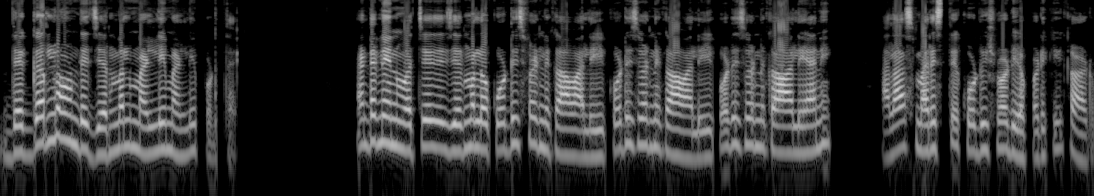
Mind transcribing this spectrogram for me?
దగ్గరలో ఉండే జన్మలు మళ్ళీ మళ్ళీ పుడతాయి. అంటే నేను వచ్చే జన్మలో కోటీశ్వరుని కావాలి కోటీశ్వరుని కావాలి కోటీశ్వరుని కావాలి అని అలా స్మరిస్తే కోటీశ్వరుడు ఎప్పటికీ కాడు.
